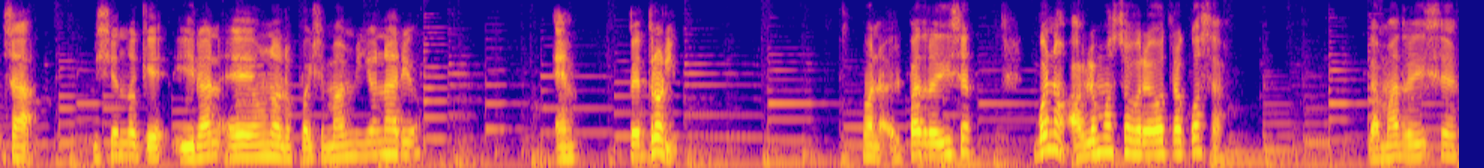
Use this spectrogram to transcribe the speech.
O sea, diciendo que Irán es uno de los países más millonarios en petróleo. Bueno, el padre dice, bueno, hablemos sobre otra cosa. La madre dice,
